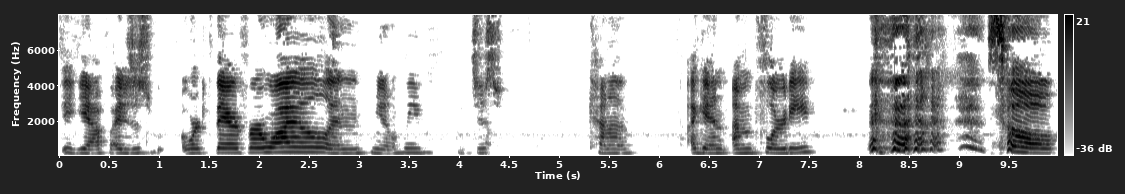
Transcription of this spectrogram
yeah, I just worked there for a while, and you know, we just kind of, again, I'm flirty. so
